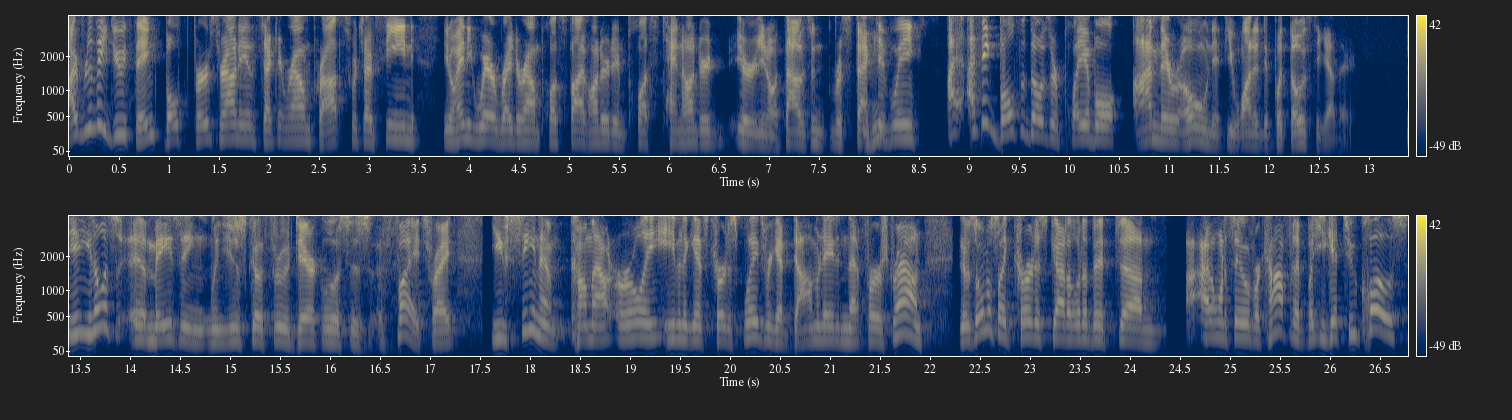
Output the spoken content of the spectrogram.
I really do think both first round and second round props, which I've seen, you know, anywhere right around plus 500 and plus 1000 or you know, a thousand respectively. Mm-hmm. I, I think both of those are playable on their own if you wanted to put those together. You know what's amazing when you just go through Derrick Lewis's fights, right? You've seen him come out early, even against Curtis Blaydes, where he got dominated in that first round. It was almost like Curtis got a little bit, um, I don't want to say overconfident, but you get too close,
